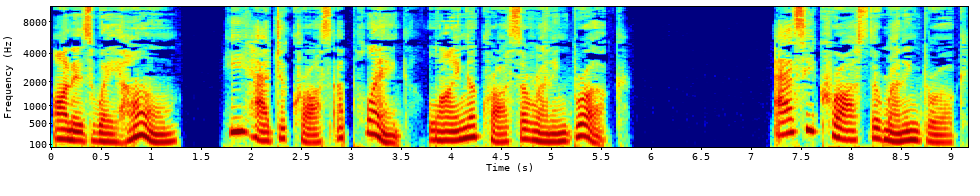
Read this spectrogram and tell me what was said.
On his way home, he had to cross a plank lying across a running brook. As he crossed the running brook,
